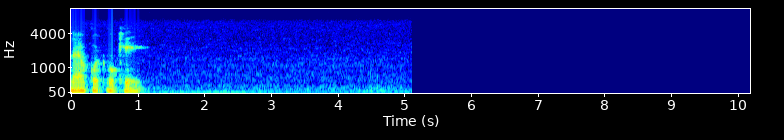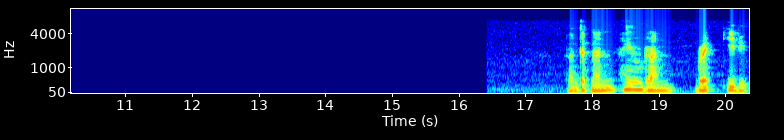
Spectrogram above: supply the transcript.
แล้วกดโอเค หลังจากนั้นให้รัน regedit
